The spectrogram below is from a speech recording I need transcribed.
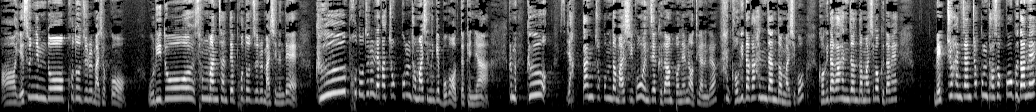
어, 예수님도 포도주를 마셨고 우리도 성만찬 때 포도주를 마시는데 그 포도주를 내가 조금 더 마시는 게 뭐가 어떻겠냐? 그러면 그 약간 조금 더 마시고 이제 그 다음번에는 어떻게 하는 거예요? 한, 거기다가 한 잔 더 마시고 거기다가 한 잔 더 마시고 그 다음에 맥주 한 잔 조금 더 섞고 그 다음에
